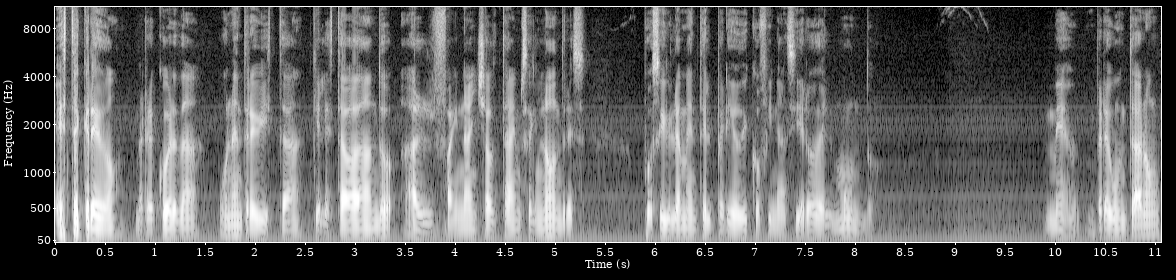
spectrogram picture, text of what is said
Este credo me recuerda una entrevista que le estaba dando al Financial Times en Londres, posiblemente el periódico financiero del mundo. Me preguntaron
